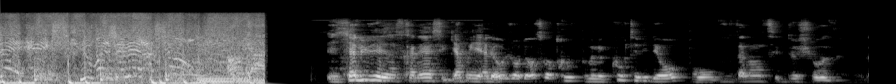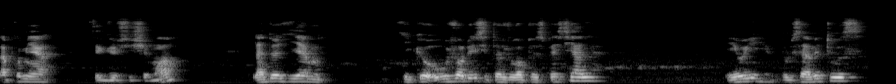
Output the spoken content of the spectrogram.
GX, nouvelle génération. En et salut les Australiens, c'est Gabriel et aujourd'hui on se retrouve pour une courte vidéo pour vous annoncer deux choses. La première, c'est que je suis chez moi. La deuxième, c'est qu'aujourd'hui c'est un jour un peu spécial. Et oui, vous le savez tous,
